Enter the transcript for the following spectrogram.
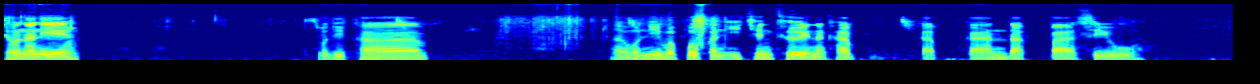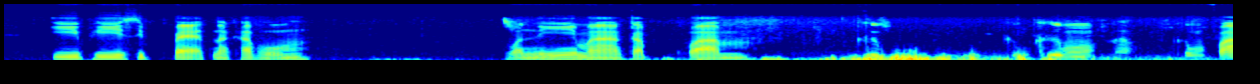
เท่านั้นเอง สวัสดีครับวันนี้มาพบกันอีกเช่นเคยนะครับ กับการดักปลาซิล EP 18นะครับผม วันนี้มากับความคึมคึมคึมครับคึมฟ้า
